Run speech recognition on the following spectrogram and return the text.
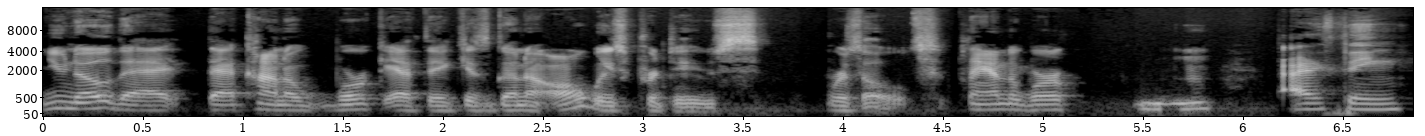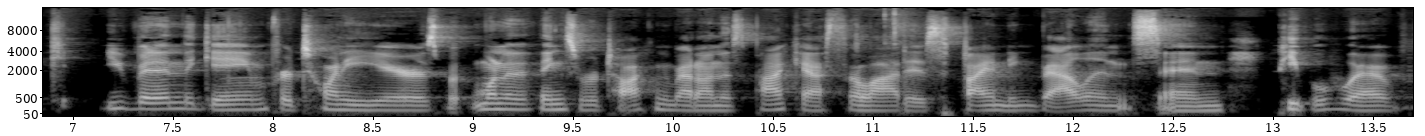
you know that that kind of work ethic is going to always produce results. Plan the work. Mm-hmm. I think you've been in the game for 20 years, but one of the things we're talking about on this podcast a lot is finding balance and people who have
